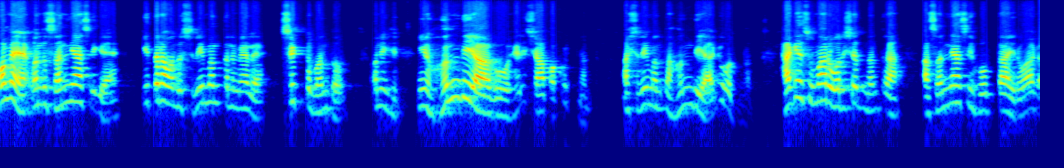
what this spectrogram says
ಒಮ್ಮೆ ಒಂದು ಸನ್ಯಾಸಿಗೆ ಈ ತರ ಒಂದು ಶ್ರೀಮಂತನ ಮೇಲೆ ಸಿಟ್ಟು ಬಂದು ಅವನಿಗೆ, ನೀನು ಹೊಂದಿಯಾಗು ಹೇಳಿ ಶಾಪ ಕೊಟ್ಟನಂತೆ ಆ ಶ್ರೀಮಂತ ಹಂದಿಯಾಗಿ ಹೋದ್ನಂತೆ. ಹಾಗೆ ಸುಮಾರು ವರ್ಷದ ನಂತರ ಆ ಸನ್ಯಾಸಿ ಹೋಗ್ತಾ ಇರುವಾಗ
